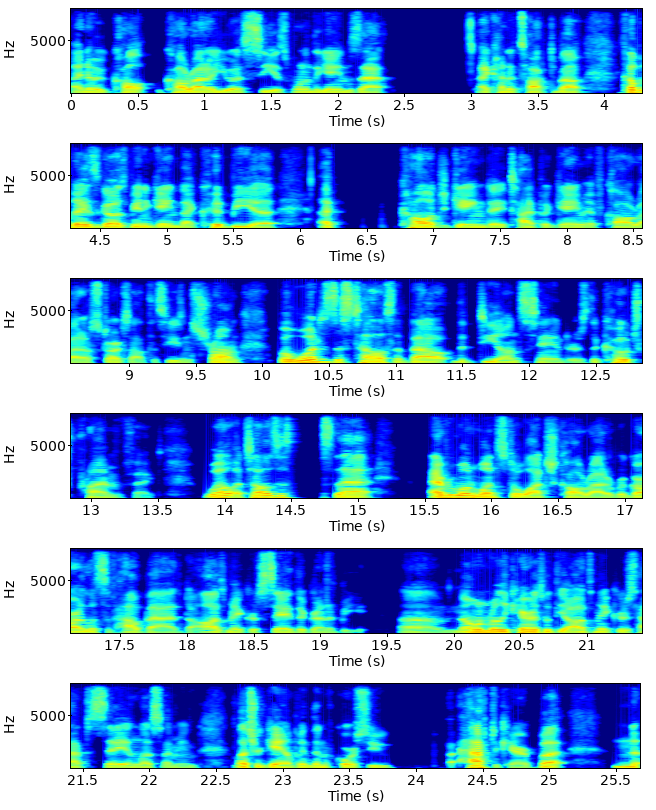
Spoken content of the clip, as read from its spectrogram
I know Colorado USC is one of the games that I kind of talked about a couple days ago as being a game that could be a, a college game day type of game if Colorado starts out the season strong. But what does this tell us about the Deion Sanders, the coach prime effect? Well, it tells us that everyone wants to watch Colorado, regardless of how bad the odds makers say they're going to be. Um, no one really cares what the odds makers have to say, unless I mean, unless you're gambling, then of course you have to care. But no,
